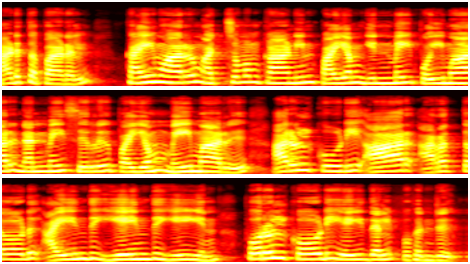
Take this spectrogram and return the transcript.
அடுத்த பாடல் கைமாறும் அச்சமும் காணின் பயம் இன்மை பொய்மாறு நன்மை சிறு பயம் மெய்மாறு அருள் கூடி ஆர் அறத்தோடு ஐந்து ஏய்ந்து ஈயின் பொருள் கோடி எய்தல் புகன்று.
